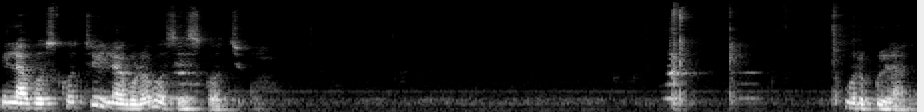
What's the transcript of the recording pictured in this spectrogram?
ఇలా పోసుకోవచ్చు ఇలా కూడా పోసేసుకోవచ్చు. మురుకులాగా.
